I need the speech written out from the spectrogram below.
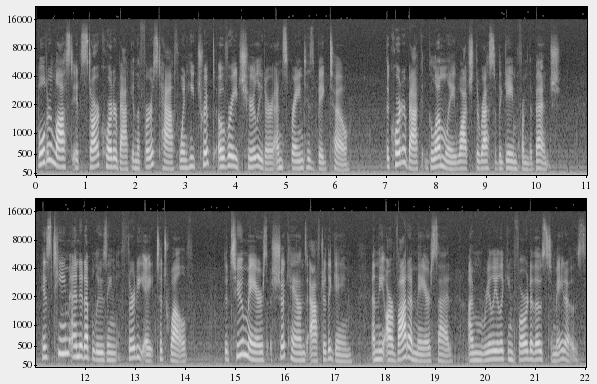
Boulder lost its star quarterback in the first half when he tripped over a cheerleader and sprained his big toe. The quarterback glumly watched the rest of the game from the bench. His team ended up losing 38 to 12. The two mayors shook hands after the game, and the Arvada mayor said, I'm really looking forward to those tomatoes.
